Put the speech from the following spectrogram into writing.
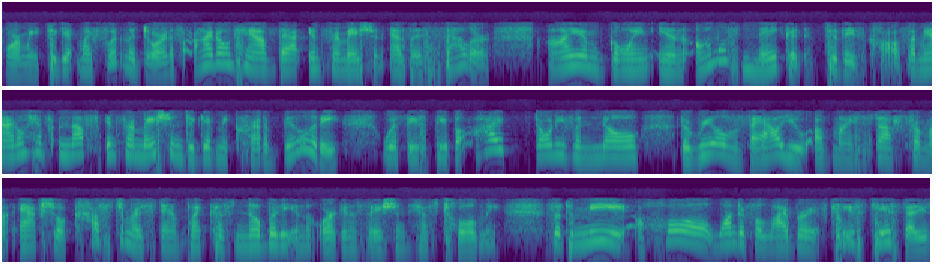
for me to get my foot in the door. And if I don't have that information as a seller, I am going in almost naked to these calls. I mean, I don't have enough information to give me credibility with these people. I don't even know the real value of my stuff from an actual customer standpoint because nobody in the organization has told me. So to me, a whole wonderful library of case, case studies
